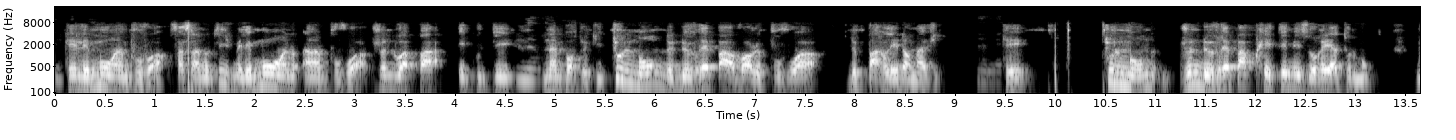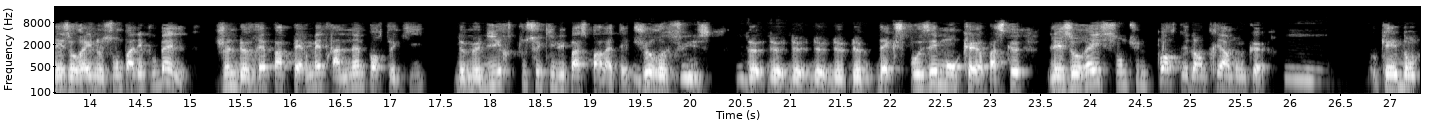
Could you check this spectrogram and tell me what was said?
Okay, les mots ont un pouvoir. Ça, c'est un autre livre, mais les mots ont un, pouvoir. Je ne dois pas écouter n'importe qui. Tout le monde ne devrait pas avoir le pouvoir de parler dans ma vie. Okay? Tout le monde, je ne devrais pas prêter mes oreilles à tout le monde. Mes oreilles ne sont pas des poubelles. Je ne devrais pas permettre à n'importe qui de me dire tout ce qui lui passe par la tête. Je refuse d'exposer de, de, de, mon cœur parce que les oreilles sont une porte d'entrée à mon cœur. Hmm. Ok, donc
